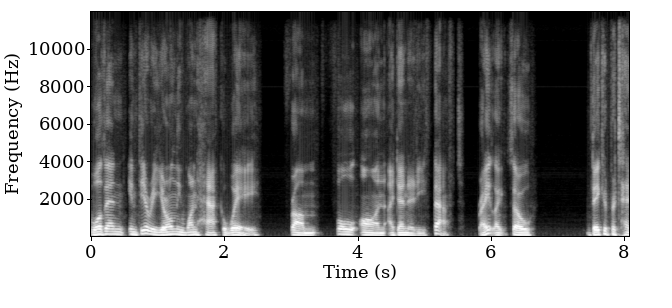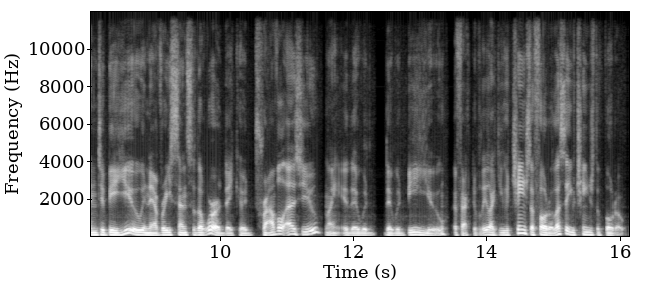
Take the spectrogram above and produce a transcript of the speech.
Well, then in theory, you're only one hack away from full on identity theft, right? Like, so they could pretend to be you in every sense of the word. They could travel as you, like they would, they would be you effectively. Like you could change the photo. Let's say you change the photo,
